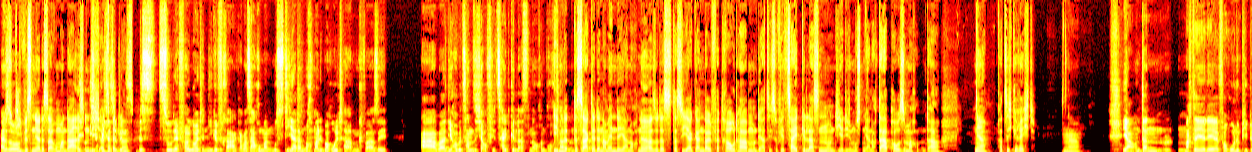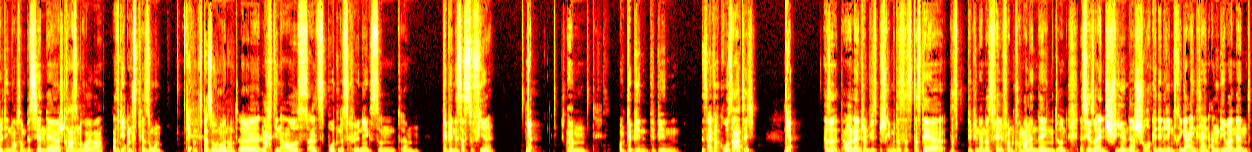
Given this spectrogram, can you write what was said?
Also, also, die wissen ja, dass Saruman da ist und nicht als Ich habe das bis zu der Folge heute nie gefragt, aber Saruman muss die ja dann nochmal überholt haben quasi. Aber die Hobbits haben sich ja auch viel Zeit gelassen, auch in Bruchtal. Eben, das sagt er dann am Ende ja noch, ne? Also, dass, dass sie ja Gandalf vertraut haben und der hat sich so viel Zeit gelassen und hier, die mussten ja noch da Pause machen und da. Ja, hat sich gerecht. Ja. Ja, und dann macht er der Verhohne piepelt ihn noch so ein bisschen, der Straßenräuber, mhm. also die Amtsperson. Die Amtsperson, und genau. äh, lacht ihn aus als Boten des Königs und ähm, Pippin ist das zu viel. Ja. Ähm, und Pippin, Pippin ist einfach großartig. Ja. Also auch allein schon, wie es beschrieben wird, dass, es, dass der, dass Pippin an das Feld von Kormallen denkt und dass hier so ein schielender Schurke den Ringträger einen kleinen Angeber nennt.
